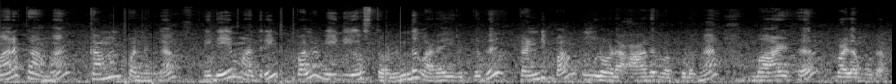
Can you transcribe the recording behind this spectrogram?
மறக்காம கமெண்ட் பண்ணுங்க. இதே மாதிரி பல வீடியோஸ் தொடர்ந்து வர இருக்குது. கண்டிப்பா உங்களோட ஆதரவை கொடுங்க. வாழ்க வளமுடன்.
